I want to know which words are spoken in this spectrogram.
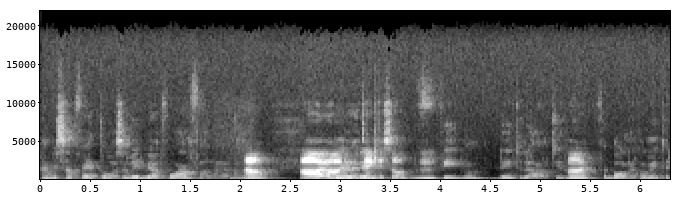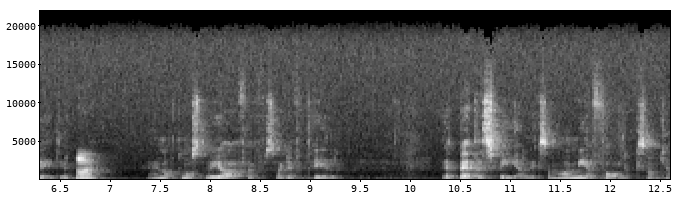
när vi satt för ett år sedan ville vi ha två anfallare. Men Ja, ja, ja nu du det- tänker så. Mm. vi, det är inte lönt ju. Nej, För bollen kommer ju inte dit ju. nej. Eh, Något måste vi göra för att försöka få till ett bättre spel. Liksom. Ha mer folk som kan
